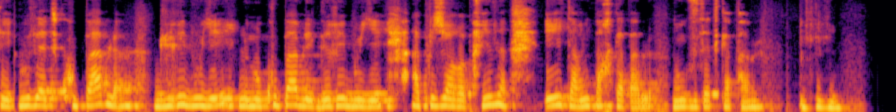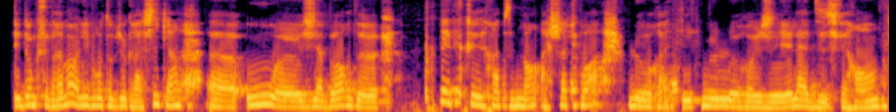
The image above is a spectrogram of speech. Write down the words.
c'est Vous êtes coupable, gribouillé. Le mot coupable est gribouillé à plusieurs reprises et il termine par capable. Donc, vous êtes capable. Et donc c'est vraiment un livre autobiographique hein, euh, où euh, j'y aborde très très rapidement à chaque fois le racisme, le rejet, la différence.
